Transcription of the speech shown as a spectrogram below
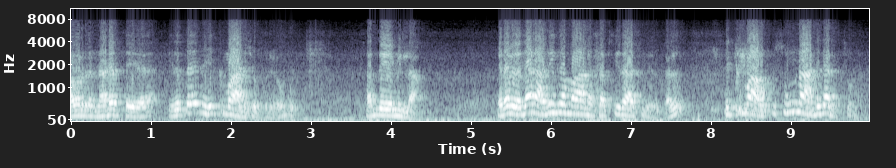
அவரோட நடத்தைய இதைத்தான் இந்த ஹிக்மான சொற்பிரயோகம் குறிக்கும் சந்தேகம் இல்லாம எனவே தான் அதிகமான தப்சீர் ஆசிரியர்கள் ஹிக்மாவுக்கு சுண்ணான்னு கருத்து சொன்னாங்க.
